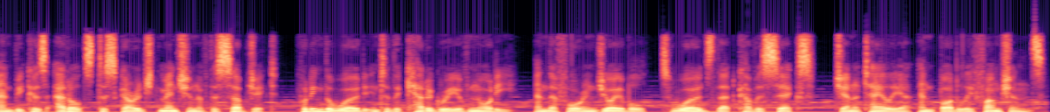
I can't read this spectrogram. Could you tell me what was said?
and because adults discouraged mention of the subject, putting the word into the category of naughty, and therefore enjoyable, to words that cover sex, genitalia, and bodily functions.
